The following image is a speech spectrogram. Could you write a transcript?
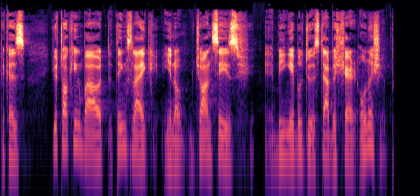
because you're talking about things like, you know, John says being able to establish shared ownership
